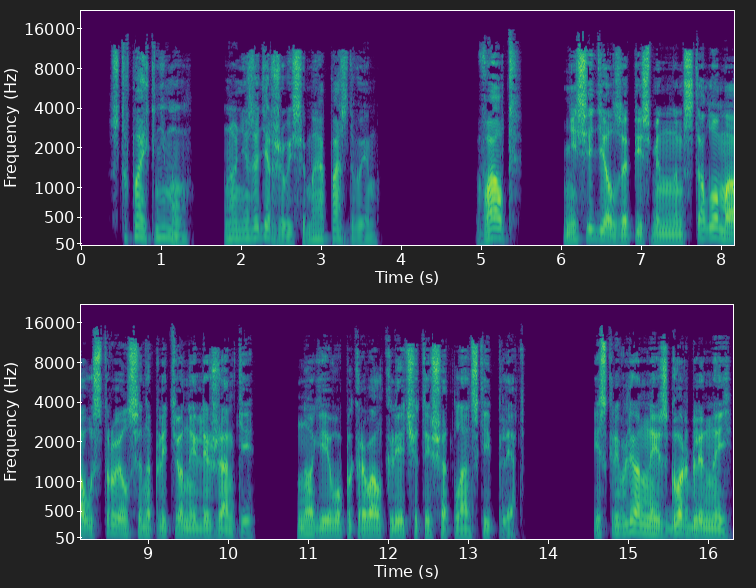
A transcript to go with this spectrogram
— Ступай к нему, но не задерживайся, мы опаздываем. Валт не сидел за письменным столом, а устроился на плетеной лежанке. Ноги его покрывал клетчатый шотландский плед. Искривленный, сгорбленный,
